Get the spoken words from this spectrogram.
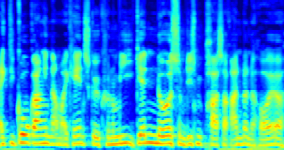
rigtig god gang i den amerikanske økonomi. Igen noget, som ligesom presser renterne højere.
